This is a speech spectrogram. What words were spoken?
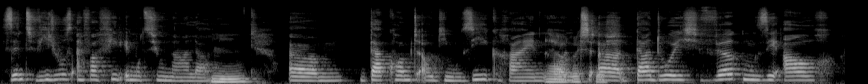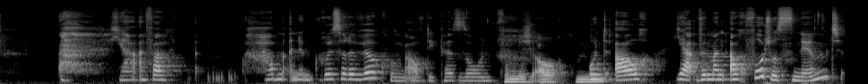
sind Videos einfach viel emotionaler. mhm. Ähm, da kommt auch die Musik rein Ja, und äh, dadurch wirken sie auch, ja, einfach haben eine größere Wirkung auf die Person. finde ich auch. Mhm. Und auch, ja, wenn man auch Fotos nimmt,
